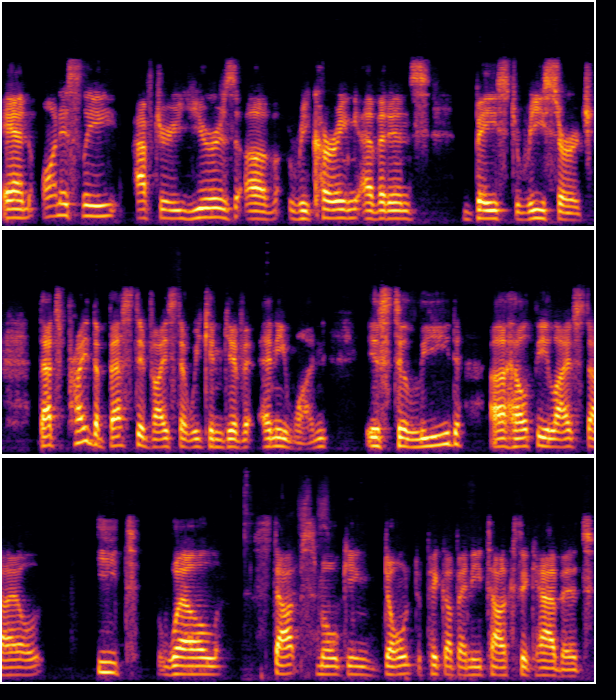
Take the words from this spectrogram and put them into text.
And honestly, after years of recurring evidence, based research, that's probably the best advice that we can give anyone is to lead a healthy lifestyle, eat well, stop smoking, don't pick up any toxic habits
